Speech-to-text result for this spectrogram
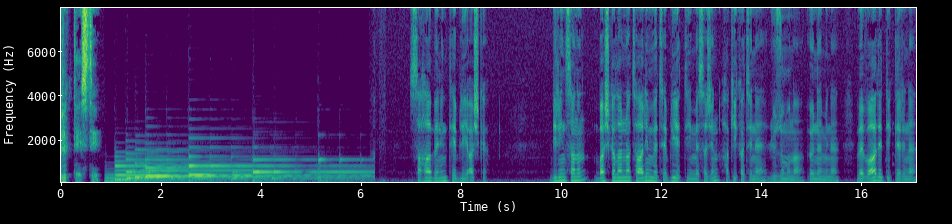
Kırık Testi Sahabenin tebliğ aşkı Bir insanın başkalarına talim ve tebliğ ettiği mesajın hakikatine, lüzumuna, önemine ve vaat ettiklerine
